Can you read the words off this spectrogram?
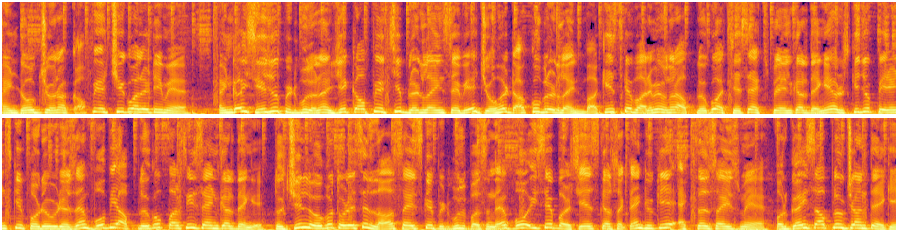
एंड डॉग जो है ना, काफ़ी अच्छी क्वालिटी में है। एंड गाइस ये जो पिटबुल है ना, ये काफ़ी अच्छी ब्लड लाइन से भी है, जो है डाकू ब्लड लाइन बाकी इसके बारे में उन्होंने आप लोगों को अच्छे से एक्सप्लेन कर देंगे। और इसकी जो पेरेंट्स की फ़ोटो वीडियोस हैं, वो भी आप लोगों को पर्सनली सेंड कर देंगे। तो जिन लोगों को थोड़े से लार्ज साइज़ के पिटबुल पसंद है, वो इसे परचेज कर सकते हैं क्योंकि ये एक्सल साइज़ में है। और गाइस आप लोग जानते हैं कि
